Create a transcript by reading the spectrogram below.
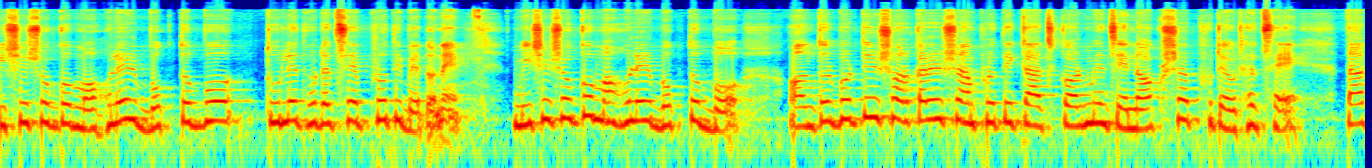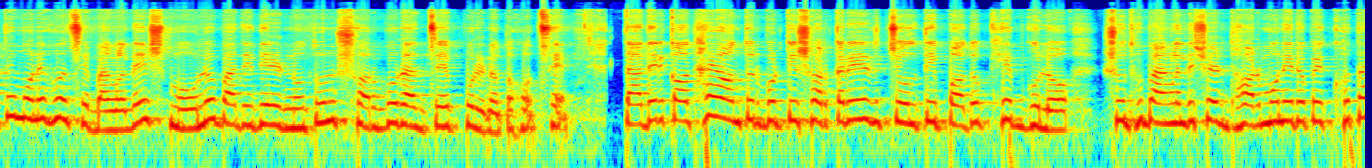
বিশেষজ্ঞ মহলের বক্তব্য তুলে ধরেছে প্রতিবেদনে। বিশেষজ্ঞ মহলের বক্তব্য, অন্তর্বর্তী সরকারের সাম্প্রতিক কাজকর্মে যে নকশা ফুটে উঠেছে, তাতে মনে হচ্ছে বাংলাদেশ মৌলবাদীদের নতুন স্বর্গরাজ্যে পরিণত হচ্ছে। তাদের কথায় অন্তর্বর্তী সরকারের চলতি পদক্ষেপগুলো শুধু বাংলাদেশের ধর্মনিরপেক্ষতা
